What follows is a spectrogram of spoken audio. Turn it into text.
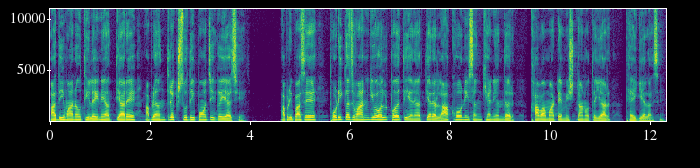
આદિ માનવથી લઈને અત્યારે આપણે અંતરિક્ષ સુધી પહોંચી ગયા છીએ. આપણી પાસે થોડીક જ વાનગીઓ અલ્પ હતી અને અત્યારે લાખોની સંખ્યાની અંદર ખાવા માટે મિષ્ટાનો તૈયાર થઈ ગયેલા છે.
